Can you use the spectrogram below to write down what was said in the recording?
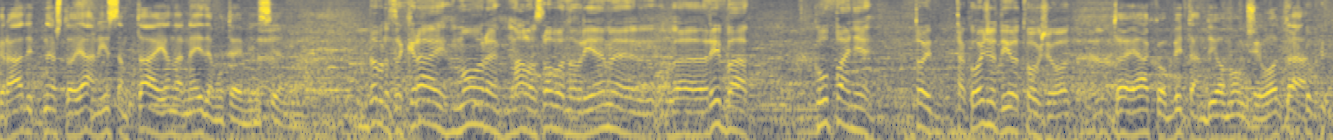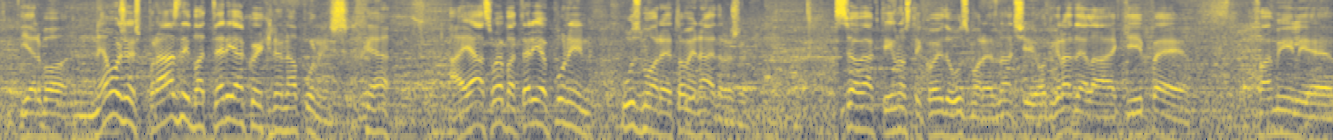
gradit nešto, ja nisam taj i onda ne idem u te emisije. Dobro, za kraj, more, malo slobodno vrijeme, e, riba, kupanje, to je također dio tvog života. To je jako bitan dio mog života, jer bo ne možeš prazni baterije ako ih ne napuniš. A ja svoje baterije punim uz more, to mi je najdraže. Sve ove aktivnosti koje idu uz more, znači od gradela, ekipe, familije, e,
